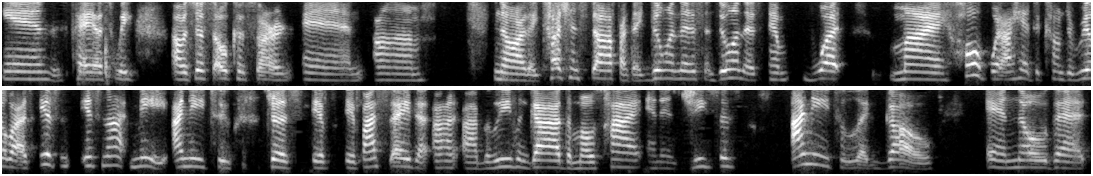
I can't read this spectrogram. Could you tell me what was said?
in this past week, I was just so concerned. And, um, you know, are they touching stuff? Are they doing this and doing this? And what my hope what i had to come to realize is it's not me. I need to just if if i say that I, I believe in god the most high and in jesus i need to let go and know that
